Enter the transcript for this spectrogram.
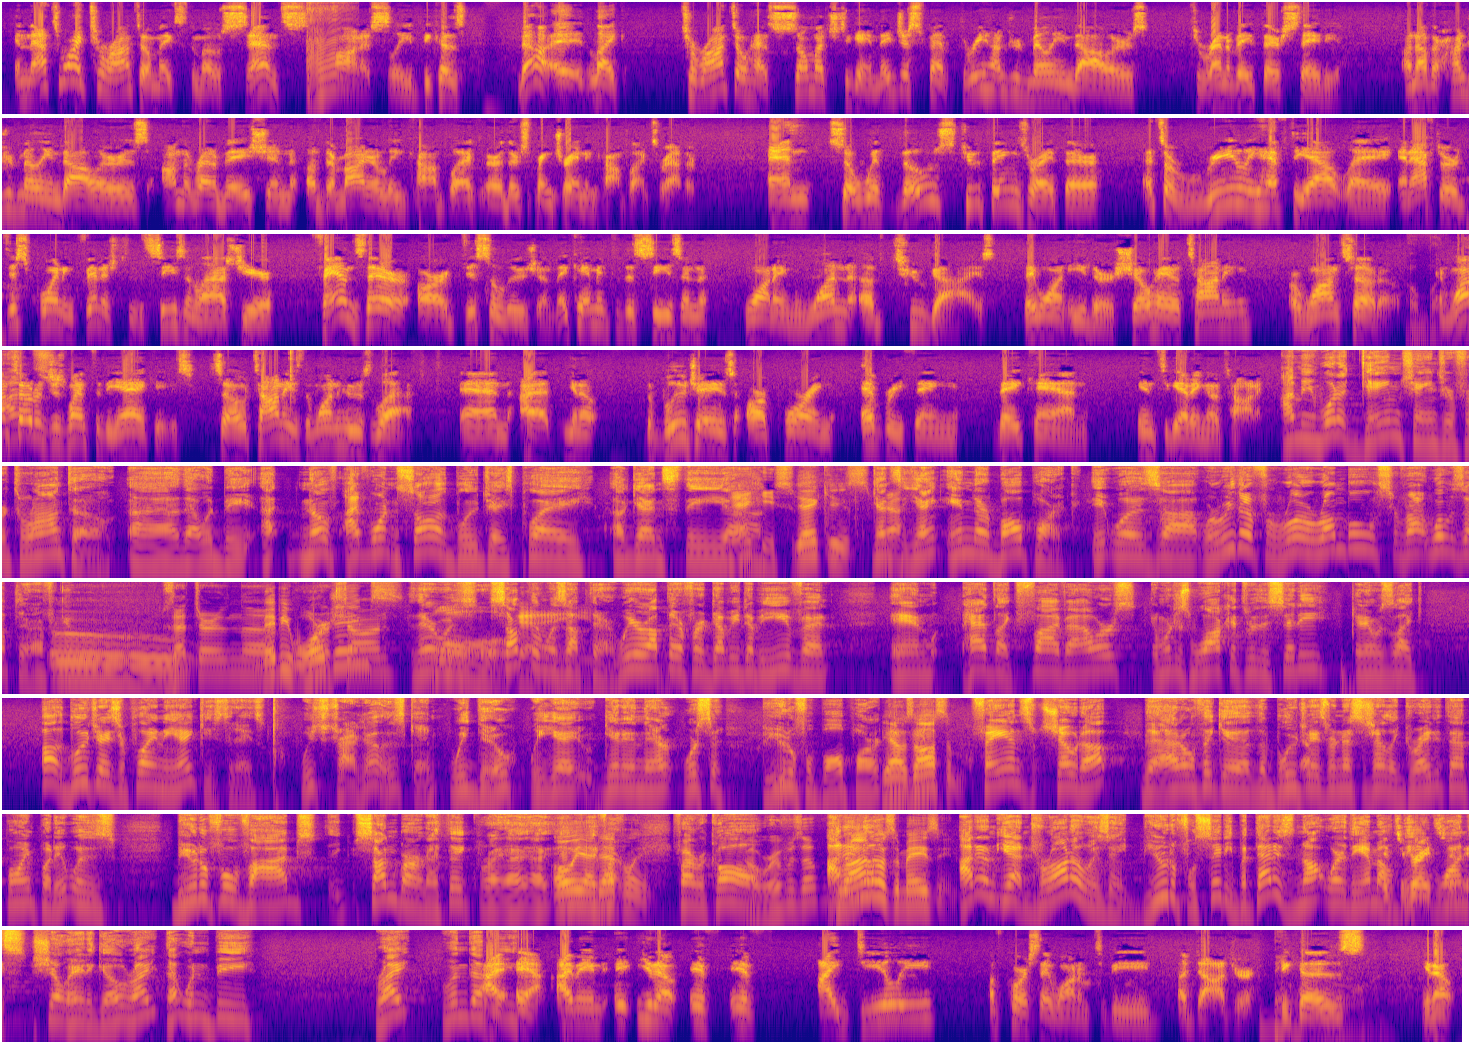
and that's why Toronto makes the most sense, honestly, because no, it, like Toronto has so much to gain. They just spent three hundred million dollars to renovate their stadium another hundred million dollars on the renovation of their minor league complex or their spring training complex rather. And so with those two things right there, that's a really hefty outlay. And after a disappointing finish to the season last year, fans there are disillusioned. They came into the season wanting one of two guys. They want either Shohei Ohtani or Juan Soto. Oh, and Juan Soto just went to the Yankees. So Ohtani's the one who's left. And I, you know, the Blue Jays are pouring everything they can into getting Ohtani. I mean, what a game changer for Toronto uh, that would be. I, no, I've went and saw the Blue Jays play against the uh, Yankees. Yankees. Against the Yan- in their ballpark. It was. Uh, were we there for Royal Rumble? Survive. What was up there? I forget. Was that during the Maybe War Marshawn? Games? There was Whoa. something was up there. We were up there for a WWE event and had like five hours, and we're just walking through the city, and it was like, "Oh, the Blue Jays are playing the Yankees today. It's, we should try to go to this game." We do. We get get in there. We're so beautiful ballpark. Yeah, it was awesome. Fans showed up. I don't think uh, the Blue Jays were necessarily great at that point, but it was beautiful vibes. Sunburn, I think. Right? I- I- Oh, yeah, if I- definitely. if I recall, Oh, roof was open? I didn't know- Toronto's amazing. I didn't. Yeah, Toronto is a beautiful city, but that is not where the MLB great city. wants Shohei to go. Right? That wouldn't be right. Wouldn't that I, be? yeah, I mean, it, you know, if if ideally, of course, they want him to be a Dodger because you know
